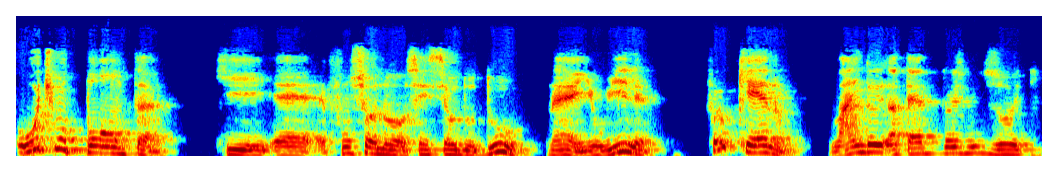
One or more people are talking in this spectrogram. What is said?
do... o último ponta que é, funcionou sem ser o Dudu, né, e o William, foi o Keno, lá em do, até 2018. O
